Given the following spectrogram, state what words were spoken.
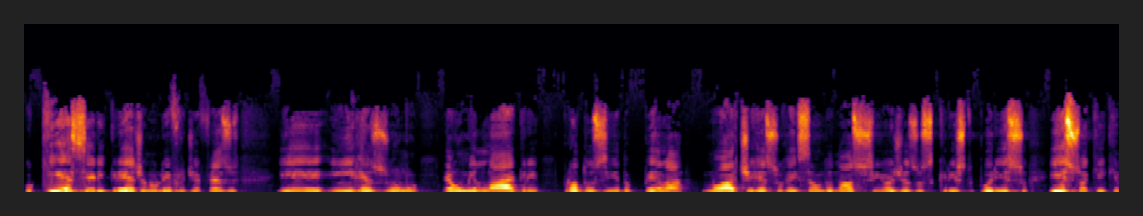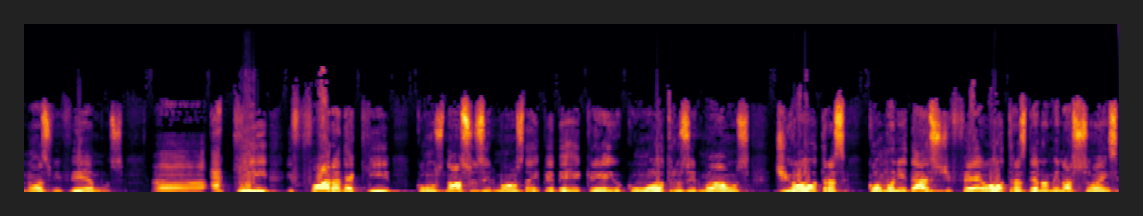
o que é ser igreja no livro de Efésios, e em resumo, é um milagre produzido pela morte e ressurreição do nosso Senhor Jesus Cristo. Por isso, isso aqui que nós vivemos, ah, aqui e fora daqui, com os nossos irmãos da IPB Recreio, com outros irmãos de outras comunidades de fé, outras denominações,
